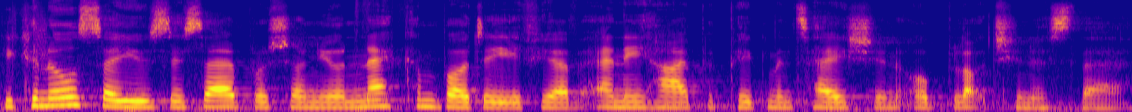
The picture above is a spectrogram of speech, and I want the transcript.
You can also use this airbrush on your neck and body if you have any hyperpigmentation or blotchiness there.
